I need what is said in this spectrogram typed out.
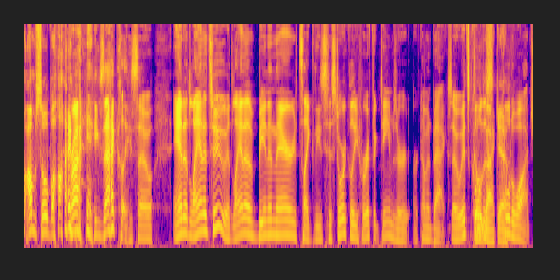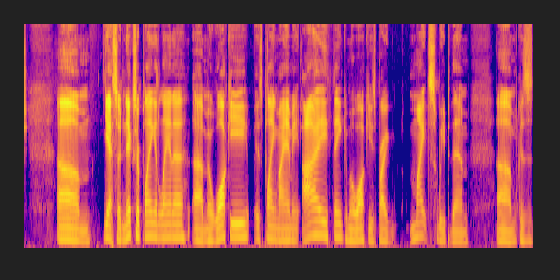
I'm I'm so behind. right, exactly. So, and Atlanta too. Atlanta being in there, it's like these historically horrific teams are, are coming back. So it's cool Coming to back, yeah. cool to watch. Um, yeah. So Knicks are playing Atlanta. Uh, Milwaukee is playing Miami. I think Milwaukee's probably might sweep them because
